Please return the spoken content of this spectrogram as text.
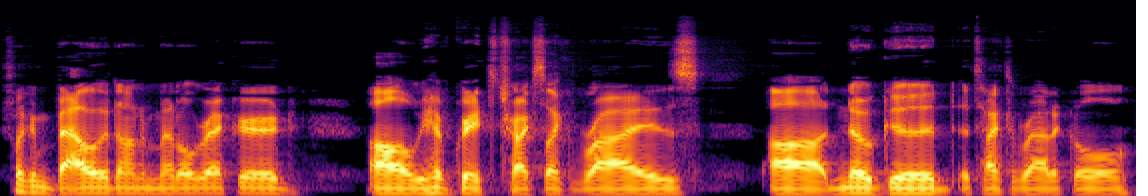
fucking ballad on a metal record. Uh, we have great tracks like "Rise," uh, "No Good," "Attack the Radical,"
